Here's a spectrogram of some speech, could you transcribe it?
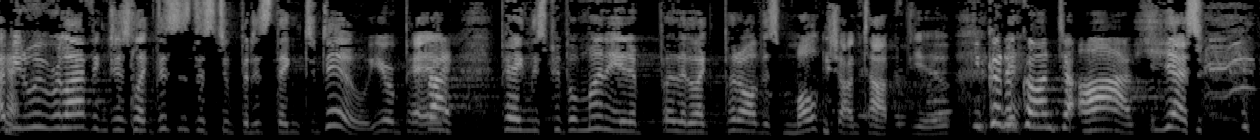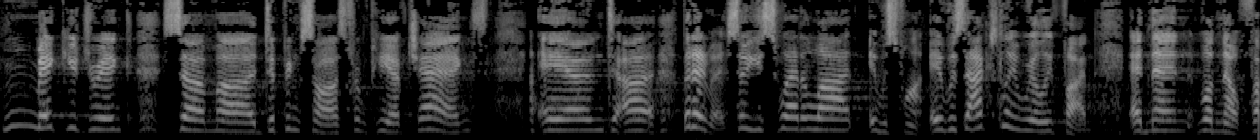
I okay. mean, we were laughing just like this is the stupidest thing to do. You're paying Right. paying these people money to put, like put all this mulch on top of you. you could have gone to Osh. Yes, make you drink some uh, dipping sauce from P.F. Chang's, and uh, but anyway, so you sweat a lot. It was fun. It was actually really fun. And then, well, no, fu-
